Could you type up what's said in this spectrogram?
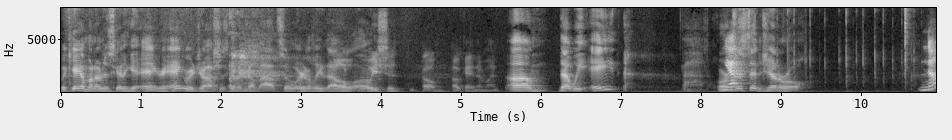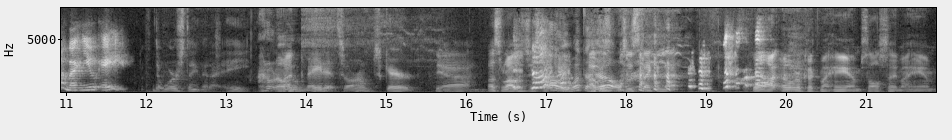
We can, but I'm just gonna get angry. Angry Josh is gonna come out, so we're gonna leave that one Oh, alone. we should. Oh, okay, never mind. Um, that we ate, or Yep. just in general. No, that you ate. The worst thing that I ate. I don't know who I'd- made it, so I'm scared. Yeah, that's what I was just. Holly, thinking. what the I hell? was just thinking that. Well, I overcooked my ham, so I'll say my ham.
